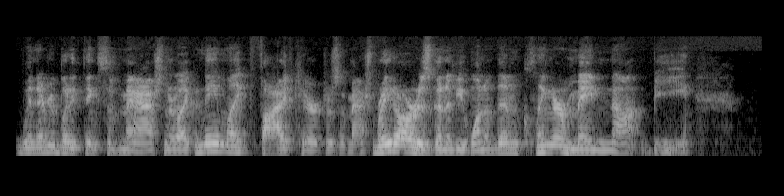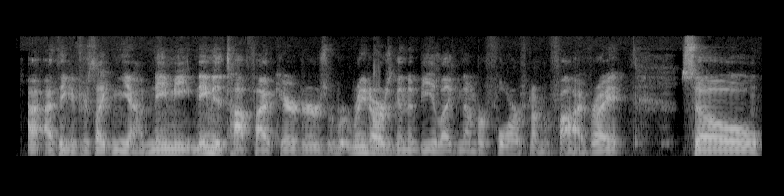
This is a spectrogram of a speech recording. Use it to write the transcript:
when everybody thinks of MASH and they're like, name like five characters of MASH, Radar is going to be one of them. Klinger may not be. I, think if you're like, yeah, name me name me the top five characters, Radar is going to be like number four, number five, right? So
